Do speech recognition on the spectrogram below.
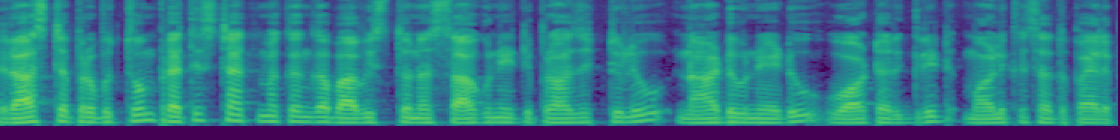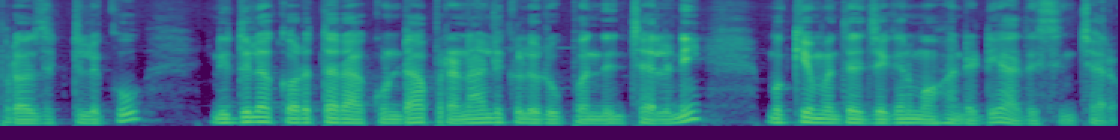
రాష్ట్ర ప్రభుత్వం ప్రతిష్టాత్మకంగా భావిస్తున్న సాగునీటి ప్రాజెక్టులు నాడు నేడు వాటర్ గ్రిడ్ మౌలిక సదుపాయాల ప్రాజెక్టులకు నిధుల కొరత రాకుండా ప్రణాళికలు రూపొందించాలని ముఖ్యమంత్రి జగన్మోహన్ రెడ్డి ఆదేశించారు.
